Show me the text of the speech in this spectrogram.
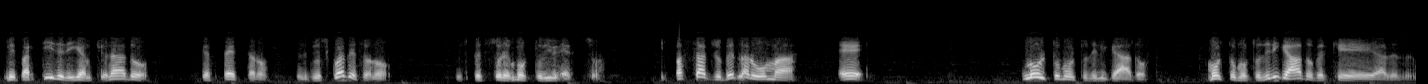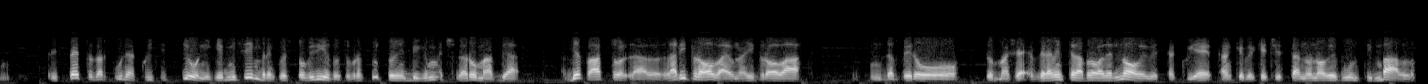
le partite di campionato che aspettano le due squadre sono di spessore molto diverso. Il passaggio per la Roma è molto molto delicato, molto molto delicato perché rispetto ad alcune acquisizioni che mi sembra in questo periodo, soprattutto nel big match la Roma abbia, abbia fatto, la, la, riprova è una riprova davvero, insomma, cioè, veramente la prova del 9 questa qui, eh, anche perché ci stanno 9 punti in ballo.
